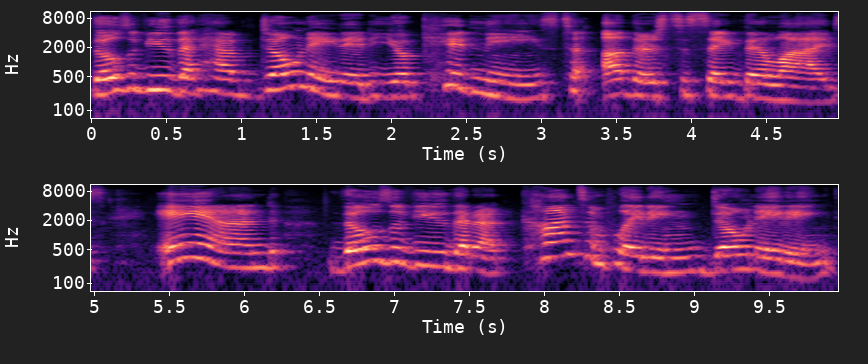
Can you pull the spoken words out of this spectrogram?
those of you that have donated your kidneys to others to save their lives and those of you that are contemplating donating,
